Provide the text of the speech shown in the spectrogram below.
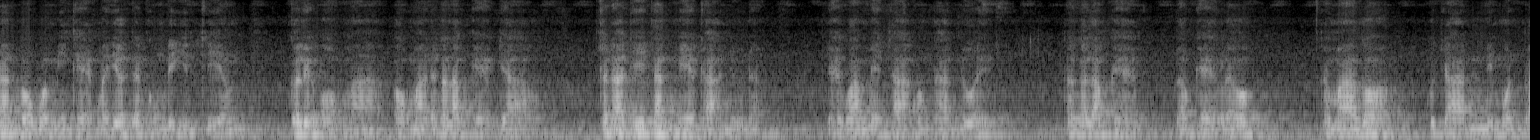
นั่นบอกว่ามีแขกมาเยอะท่านคงได้ยินเสียง ก็เลยออกมาออกมาแล้วก็รับแขกยาว ขณะที่ท่านมีอาการอยู่นะ แต่ความเมตตาของท่านด้วยท่านก็รับแขกรับแขกแล้วอามาก็คุจารย์นิมนต์ไป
